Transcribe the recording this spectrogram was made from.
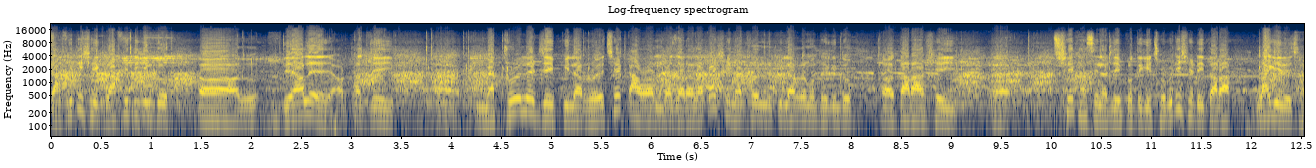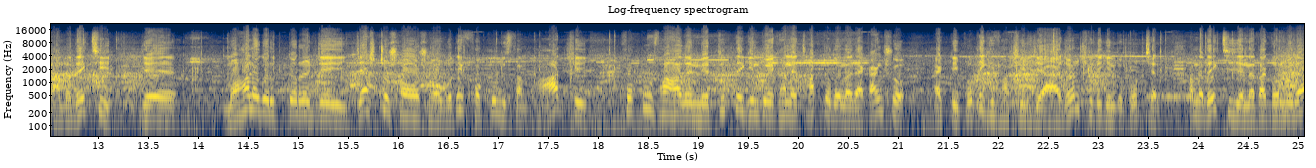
গ্রাফিতি, সেই গ্রাফিতি কিন্তু দেয়ালে, অর্থাৎ যেই মেট্রো রেলের যেই পিলার রয়েছে কাওয়ান বাজার এলাকায়, সেই মেট্রো রেলের পিলারের মধ্যে কিন্তু তারা সেই শেখ হাসিনার যে প্রতীকী ছবিটি, সেটি তারা লাগিয়ে দিয়েছে আমরা দেখছি যে মহানগর উত্তরের যেই জ্যেষ্ঠ সহ সভাপতি ফখরুল ইসলাম ফাহাদ, সেই ফখরুল ফাহাদের নেতৃত্বে কিন্তু এখানে ছাত্র দলের একাংশ একটি প্রতীকী ফাঁসির যে আয়োজন, সেটি কিন্তু করছেন। আমরা দেখছি যে নেতাকর্মীরা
